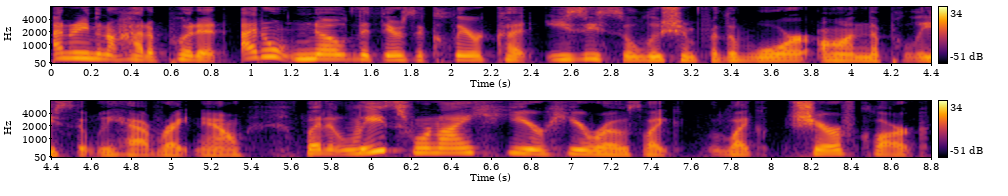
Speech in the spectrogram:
I don't even know how to put it. I don't know that there's a clear cut, easy solution for the war on the police that we have right now. But at least when I hear heroes like like Sheriff Clarke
